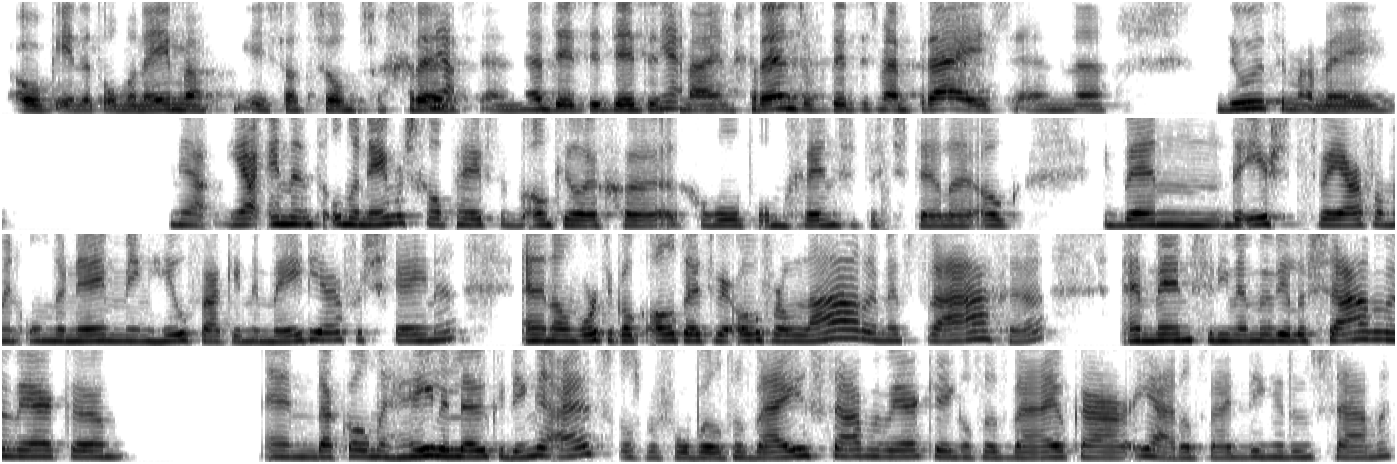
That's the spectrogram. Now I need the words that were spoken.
Ook in het ondernemen is dat soms een grens. En hè, dit, dit, dit is mijn grens of dit is mijn prijs. En uh, doe het er maar mee. Ja, ja, in het ondernemerschap heeft het me ook heel erg geholpen om grenzen te stellen. Ook, ik ben de eerste twee jaar van mijn onderneming heel vaak in de media verschenen. En dan word ik ook altijd weer overladen met vragen. En mensen die met me willen samenwerken, En daar komen hele leuke dingen uit, zoals bijvoorbeeld dat wij in samenwerking of dat wij elkaar, ja, dat wij dingen doen samen.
